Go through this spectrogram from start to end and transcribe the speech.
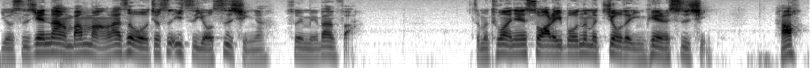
有时间当然帮忙，但是我就是一直有事情啊，所以没办法。怎么突然间刷了一波那么旧的影片的事情？好，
